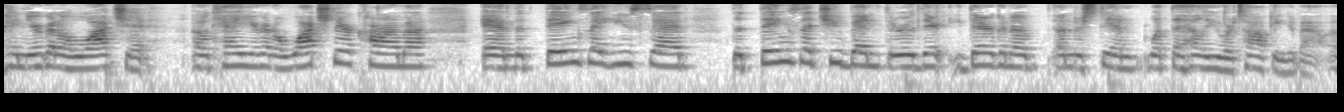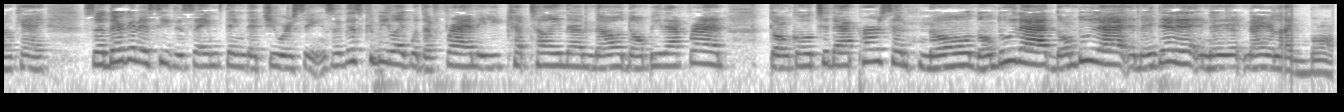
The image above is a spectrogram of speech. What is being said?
and you're going to watch it. Okay? You're going to watch their karma and the things that you said, the things that you've been through, they're, they're going to understand what the hell you were talking about. Okay? So they're going to see the same thing that you were seeing. So this could be like with a friend and you kept telling them, no, don't be that friend. Don't go to that person. No, don't do that. Don't do that. And they did it. And now you're like, boom.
